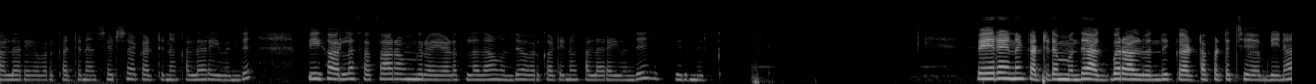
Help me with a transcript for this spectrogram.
கல்லறை அவர் கட்டின ஷெர்ஷா கட்டின கல்லறை வந்து பீகாரில் சசாரம்ங்கிற இடத்துல தான் வந்து அவர் கட்டின கல்லறை வந்து இருந்திருக்கு. வேற என்ன கட்டிடம் வந்து அக்பரால் வந்து கட்டப்பட்டுச்சு அப்படின்னா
